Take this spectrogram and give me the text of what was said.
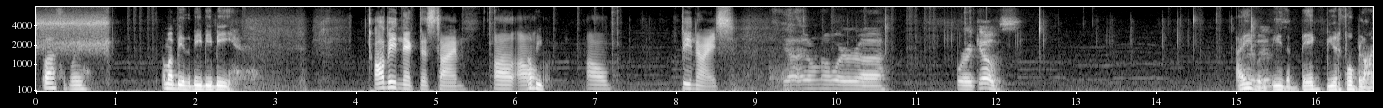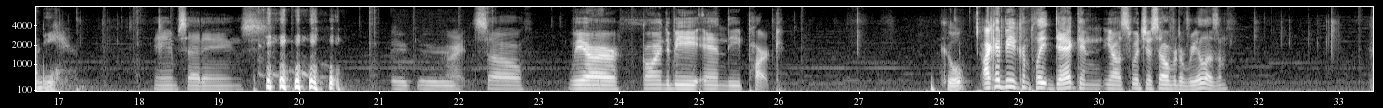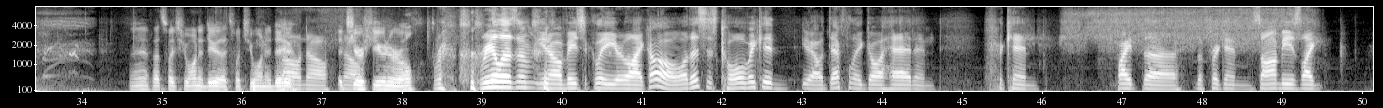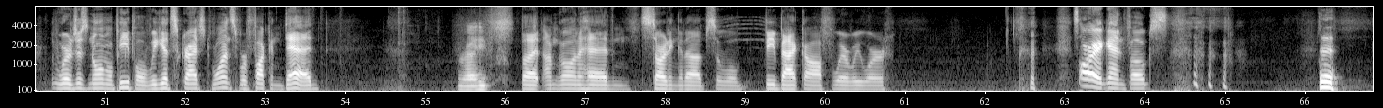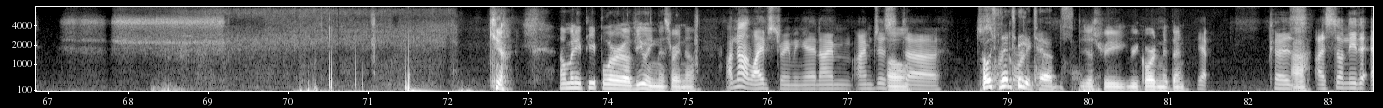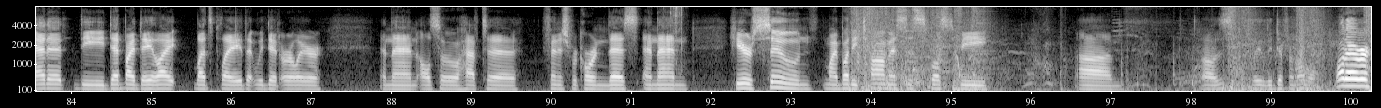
Possibly. I'm gonna be the BBB. I'll be Nick this time. I'll I'll I'll be. I'll be nice. Yeah, I don't know where uh where it goes. I There will be the big beautiful blondie. Game settings. Alright. Alright, so we are going to be in the park. Cool. I could be a complete dick and, you know, switch us over to realism. Yeah, if that's what you want to do, that's what you want to do. Oh no. it's no. your funeral. realism, you know, basically you're like, oh, well, this is cool. We could, you know, definitely go ahead and freaking fight the the freaking zombies like we're just normal people. We get scratched once, we're fucking dead. Right. But I'm going ahead and starting it up, so we'll be back off where we were. Sorry again, folks. Eh, Yeah. How many people are uh, viewing this right now? I'm not live streaming it. I'm I'm just Oh. uh just Posted it to recording your tubs. Just re-recording it then. Because Ah. I still need to edit the Dead by Daylight Let's Play that we did earlier, and then also have to finish recording this, and then here soon, my buddy Thomas is supposed to be. Um, oh, this is a completely different level. Whatever.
